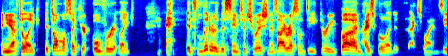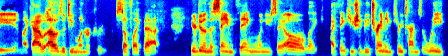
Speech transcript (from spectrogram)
and you have to like it's almost like you're over it like it's literally the same situation as i wrestled d3 but in high school i did x y and z and like i, I was a d1 recruit stuff like that you're doing the same thing when you say, "Oh, like I think you should be training three times a week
